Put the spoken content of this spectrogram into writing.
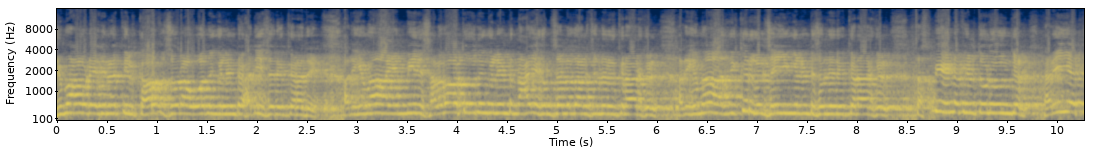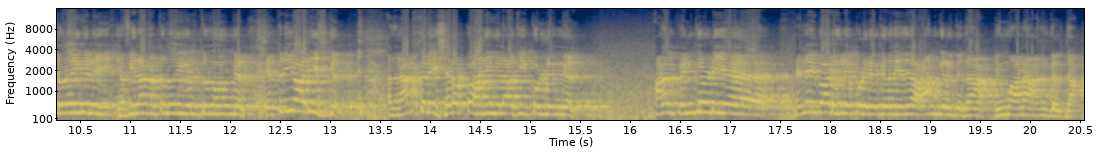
ஜும்மாவுடைய தினத்தில் காப்பு சூறா ஓதுங்கள் என்று ஹதீஸ் இருக்கிறது. அதிகமாக என் மீது சலவாத் ஓதுங்கள் என்று நாயகம் செல்லதால் சொல்லியிருக்கிறார்கள். அதிகமாக திக்கர்கள் செய்யுங்கள் என்று சொல்லியிருக்கிறார்கள். தஸ்மீ நபில் தொழுகுங்கள் நிறைய தொழுகைகளை நபிலான தொழுகைகள் தொழுகுங்கள் எத்தனையோ ஆதீஸ்கள் அந்த நாட்களை சிறப்பாக நீங்கள் ஆக்கிக் கொள்ளுங்கள். ஆனால் பெண்களுடைய நிலைப்பாடுகள் எப்படி இருக்கிறது? இது ஆண்களுக்கு தான் இம்மான ஆண்கள் தான்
